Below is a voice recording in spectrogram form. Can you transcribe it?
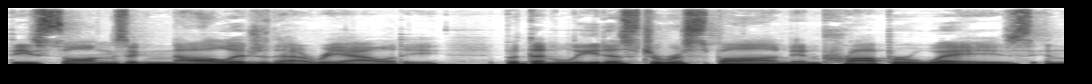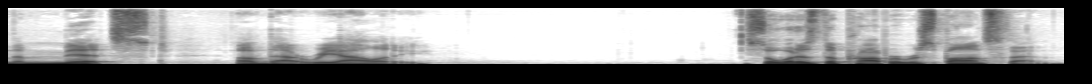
These songs acknowledge that reality, but then lead us to respond in proper ways in the midst of that reality. So, what is the proper response then?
